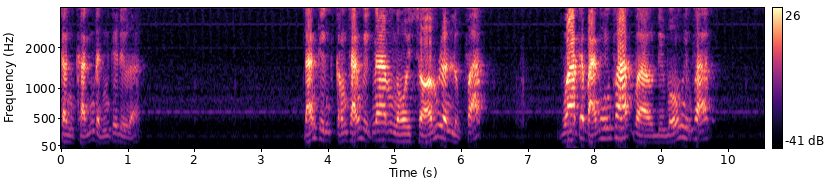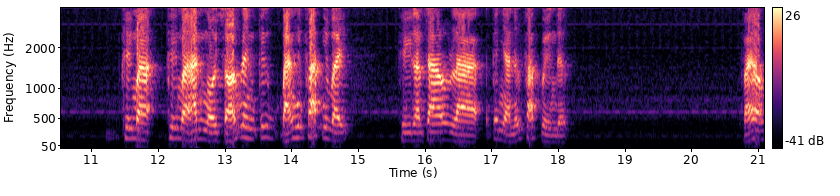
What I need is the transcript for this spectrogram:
cần khẳng định cái điều đó. Đảng Cộng sản Việt Nam ngồi xổm lên luật pháp, qua cái bản hiến pháp vào điều 4 hiến pháp. Khi mà khi mà anh ngồi xổm lên cái bản hiến pháp như vậy, thì làm sao là cái nhà nước pháp quyền được? Phải không?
